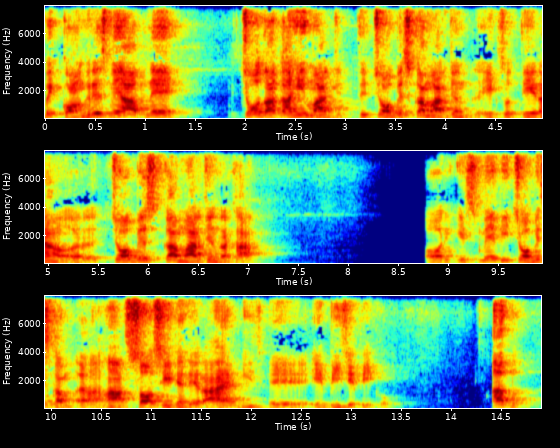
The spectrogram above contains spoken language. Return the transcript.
भाई, कांग्रेस में आपने 14 का ही मार्जिन 24 का मार्जिन 113 और 24 का मार्जिन रखा। और इसमें भी 24 का हाँ 100 सीटें दे रहा है बीजेपी को। अब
